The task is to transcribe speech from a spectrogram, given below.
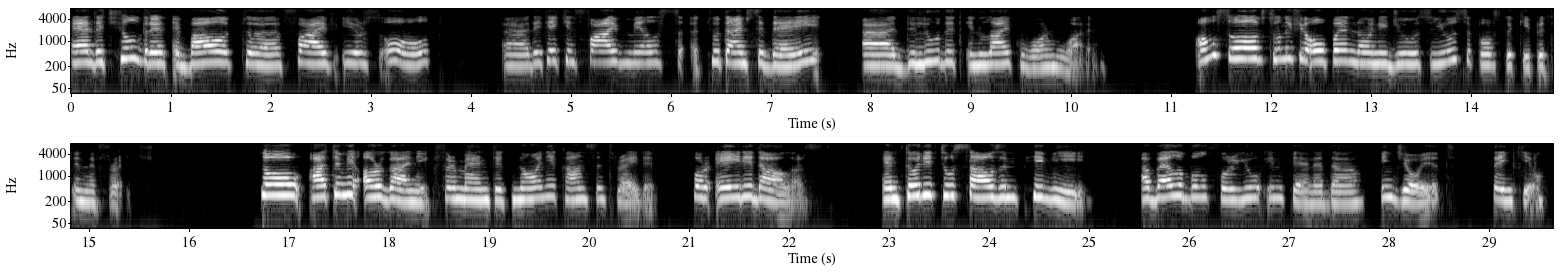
And the children about uh, five years old, uh, they take in five meals uh, two times a day uh, diluted in like warm water. Also, soon if you open noni juice, you're supposed to keep it in the fridge. So, Atomy Organic fermented noni concentrated for $80 and 32,000 PV available for you in Canada. Enjoy it. Thank you.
